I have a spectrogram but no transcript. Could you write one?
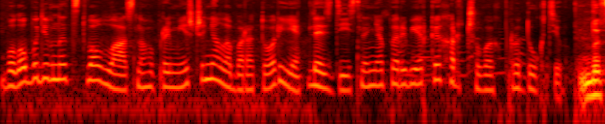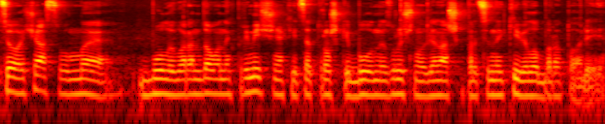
було будівництво власного приміщення лабораторії для здійснення перевірки харчових продуктів. До цього часу ми були в орендованих приміщеннях, і це трошки було незручно для наших працівників і лабораторії.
